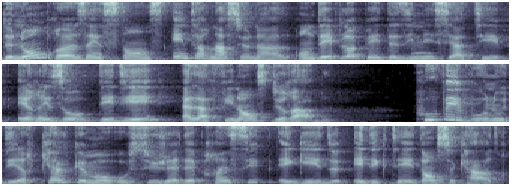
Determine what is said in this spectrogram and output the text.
De nombreuses instances internationales ont développé des initiatives et réseaux dédiés à la finance durable. Pouvez-vous nous dire quelques mots au sujet des principes et guides édictés dans ce cadre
